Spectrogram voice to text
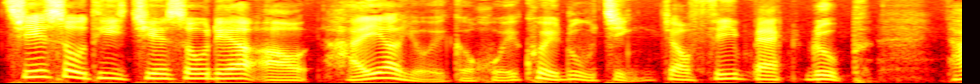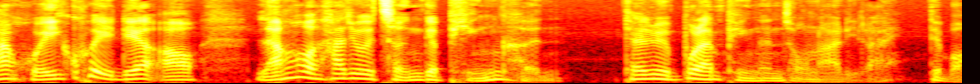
接受体接收了后，还要有一个回馈路径，叫 feedback loop。它回馈了后，然后它就会成一个平衡。它因为不然平衡从哪里来，对不？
